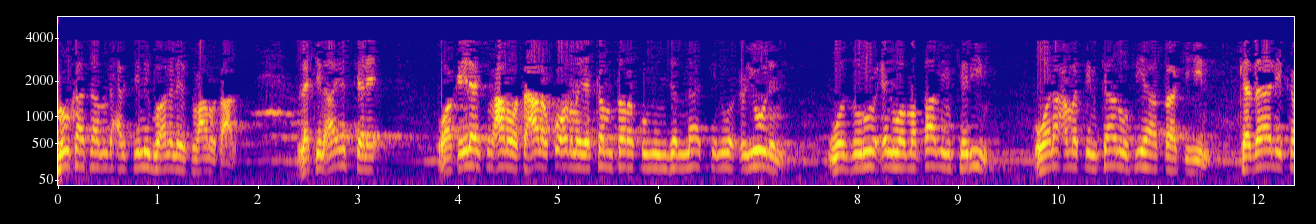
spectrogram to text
dhulkaasaanu dhaxal siinay bu alla leeyahy subxana watacaala laakiin aayad kale waa ka ilaahi subxaana watacaala ku odhanaya kam tarakuu min jannaatin wa cuyuunin wa zuruucin wa maqaamin kariim wanacmatin kanuu fiiha faakihiin. Kadalika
